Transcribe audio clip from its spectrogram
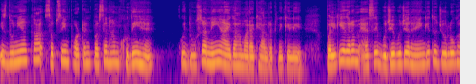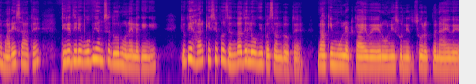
इस दुनिया का सबसे इम्पोर्टेंट पर्सन हम खुद ही हैं, कोई दूसरा नहीं आएगा हमारा ख्याल रखने के लिए। बल्कि अगर हम ऐसे बुझे बुझे रहेंगे तो जो लोग हमारे साथ हैं धीरे धीरे वो भी हमसे दूर होने लगेंगे। क्योंकि हर किसी को ज़िंदा दिल लोग ही पसंद होते हैं, ना कि मुँह लटकाए हुए रोनी सुनी सूरत बनाए हुए।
